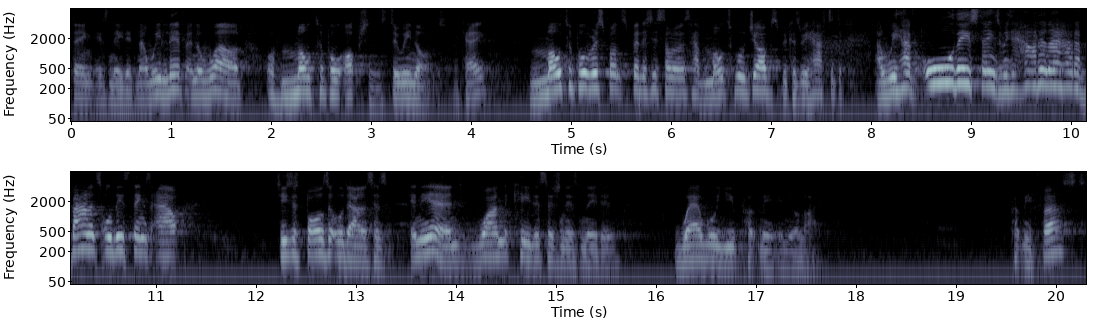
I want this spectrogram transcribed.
thing is needed. Now, we live in a world of multiple options, do we not? Okay? Multiple responsibilities. Some of us have multiple jobs because we have to, do, and we have all these things. We say, do oh, I know how to balance all these things out? Jesus boils it all down and says, In the end, one key decision is needed. Where will you put me in your life? Put me first.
